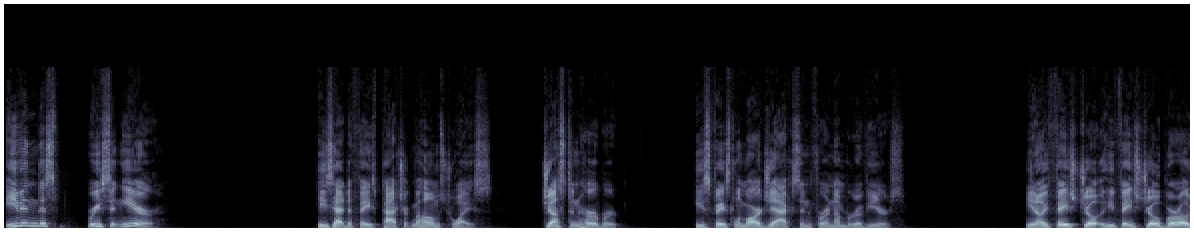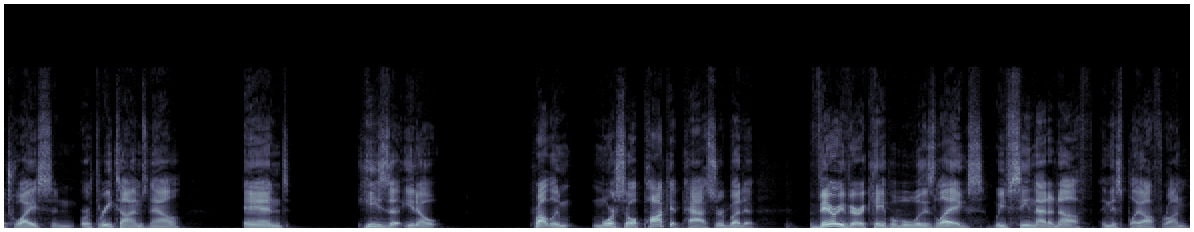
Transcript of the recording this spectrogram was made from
Even this recent year, he's had to face Patrick Mahomes twice, Justin Herbert. He's faced Lamar Jackson for a number of years. You know, he faced Joe he faced Joe Burrow twice and or three times now, and he's a, you know, probably more so a pocket passer, but a, very, very capable with his legs. We've seen that enough in this playoff run.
